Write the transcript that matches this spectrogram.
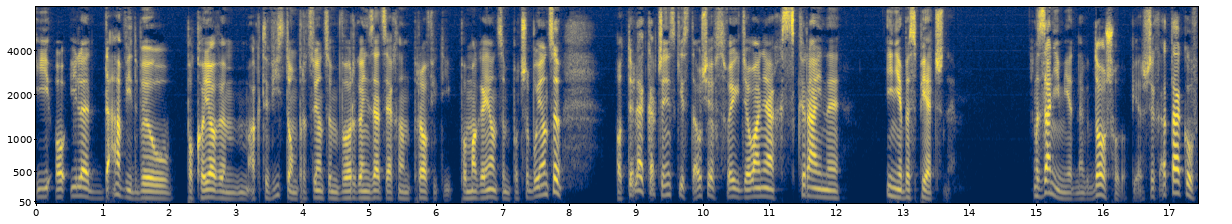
I o ile Dawid był pokojowym aktywistą pracującym w organizacjach non-profit i pomagającym potrzebującym, o tyle Kaczyński stał się w swoich działaniach skrajny i niebezpieczny. Zanim jednak doszło do pierwszych ataków,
